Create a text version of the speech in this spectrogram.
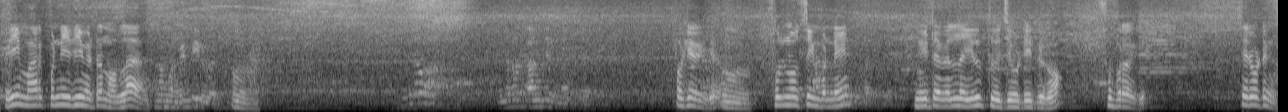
இதையும் மார்க் பண்ணி இதையும் வெட்டணும்ல ஆமாம் வெட்டிடுவார் ம் இந்த மாதிரி காமிச்சிருக்கேன் சார் ஓகே ஓகே ம் ஃபுல் நோசிங் பண்ணி நீட்டாக வெளில இழுத்து வச்சு ஒட்டிகிட்டு இருக்கோம் சூப்பராக இருக்குது சரி ஓட்டுங்க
